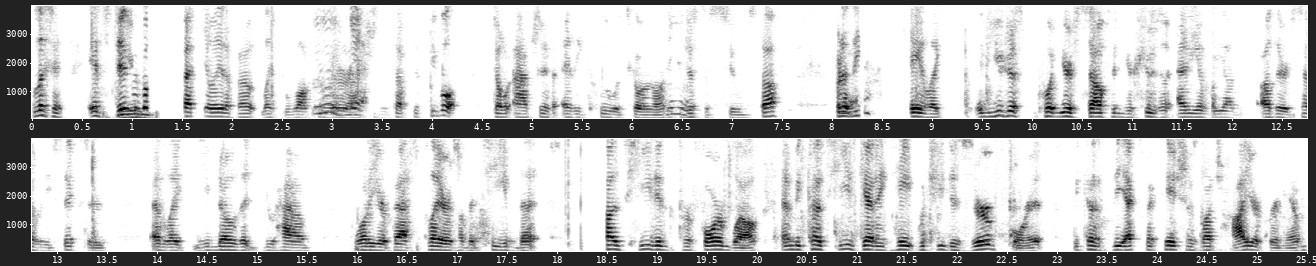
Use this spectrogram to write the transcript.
listen, it's You- difficult to speculate about like locker room Mm, yeah. interactions and stuff because people don't actually have any clue what's going on. You can Mhm. just assume stuff. But at the end of the day, like if you just put yourself in your shoes of any of the other 76ers and like you know that you have one of your best players on the team that because he didn't perform well and because he's getting hate which he deserved for it because the expectation is much higher for him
